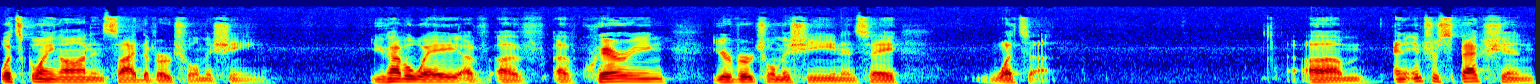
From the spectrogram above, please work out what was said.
what's going on inside the virtual machine. You have a way of, of, of querying your virtual machine and say, what's up? Um, and introspection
